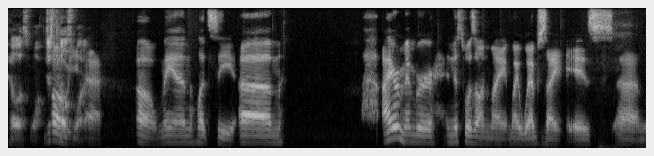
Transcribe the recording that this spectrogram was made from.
Tell us one. Just oh, tell Oh, us one. Oh man, let's see. Um, I remember, and this was on my my website. Is um,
